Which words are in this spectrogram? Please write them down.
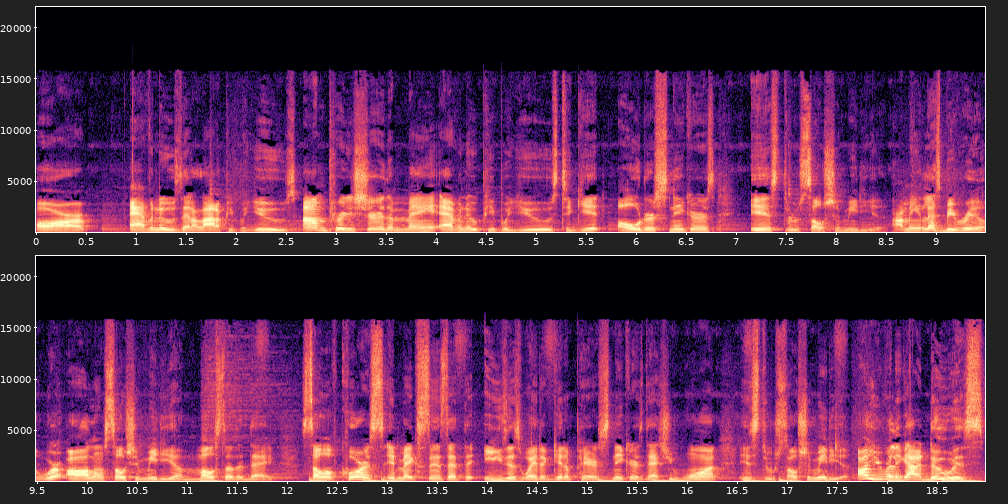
are avenues that a lot of people use, I'm pretty sure the main avenue people use to get older sneakers is through social media. I mean, let's be real. We're all on social media most of the day. So of course, it makes sense that the easiest way to get a pair of sneakers that you want is through social media. All you really gotta do is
